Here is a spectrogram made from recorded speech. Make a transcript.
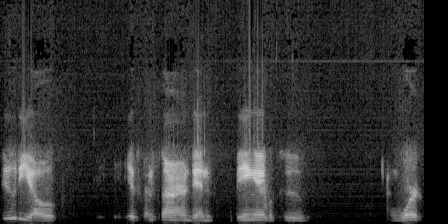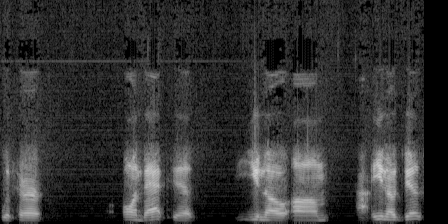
studio is concerned, and being able to work with her on that tip, you know, um, you know, just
